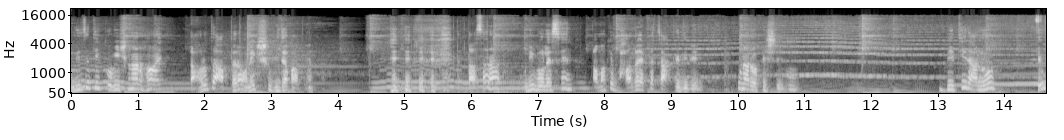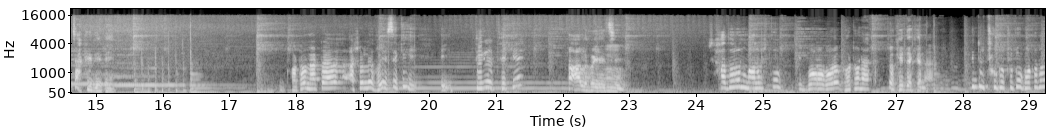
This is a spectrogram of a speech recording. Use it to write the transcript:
উনি যদি কমিশনার হয় তাহলে তো আপনারা অনেক সুবিধা পাবেন। তাছাড়া উনি বলেছেন আমাকে ভালো একটা চাকরি দিবেন। উনার অফিসে। বিথি রানু কেউ চাকরি দেবে। ঘটনাটা আসলে হয়েছে কি তিল থেকে তাল হয়েছে। সাধারণ মানুষ তো বড় বড় ঘটনা চোখে দেখে না। কিন্তু ছোট ছোট ঘটনা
